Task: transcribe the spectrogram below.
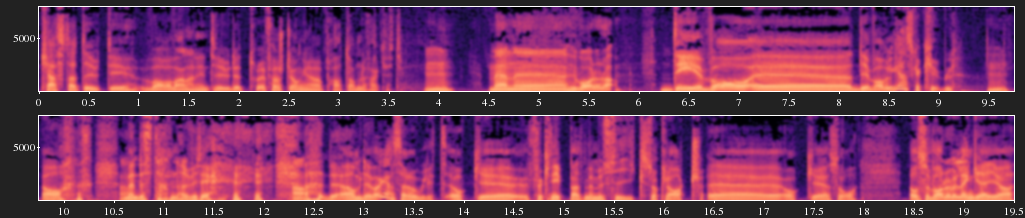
kastat ut i var och varannan intervju. Det tror jag är första gången jag pratar om det faktiskt. Mm. Men eh, hur var det då? Det var, eh, det var väl ganska kul. Mm. Ja, men det stannade vid det. Ja. ja, men det var ganska roligt och eh, förknippat med musik såklart eh, och eh, så. Och så var det väl en grej jag,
